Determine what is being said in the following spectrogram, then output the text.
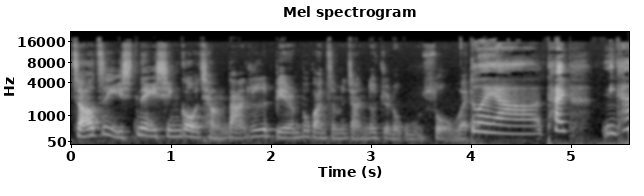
只要自己内心够强大，就是别人不管怎么讲，你都觉得无所谓。对呀、太你看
